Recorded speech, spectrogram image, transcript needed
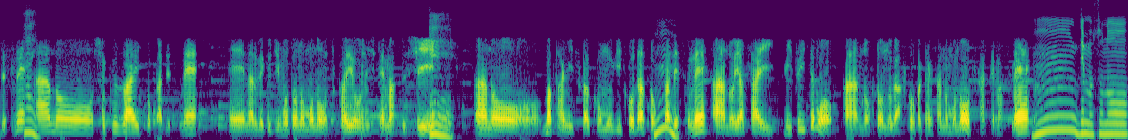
そうですね、はい、あの食材とかですね、えー、なるべく地元のものを使うようにしてますし、えー、あのまあ、パンに使う小麦粉だとかですね、うん、あの野菜についてもあのほとんどが福岡県産のものを使ってますね。うん。でもその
